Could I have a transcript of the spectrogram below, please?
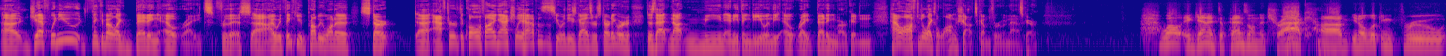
Uh, Jeff, when you think about like betting outrights for this, uh, I would think you'd probably want to start uh, after the qualifying actually happens to see where these guys are starting, or does that not mean anything to you in the outright betting market? And how often do like long shots come through in NASCAR? Well, again, it depends on the track. Um, you know, looking through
